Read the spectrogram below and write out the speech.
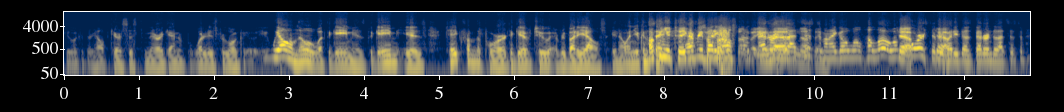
If you look at their healthcare system there, again, what it is for low we all know what the game is. The game is take from the poor to give to everybody else, you know, and you can How say can you take everybody else does better who has that nothing? system. And I go, well, hello, of Jeff, course everybody does better into that system,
